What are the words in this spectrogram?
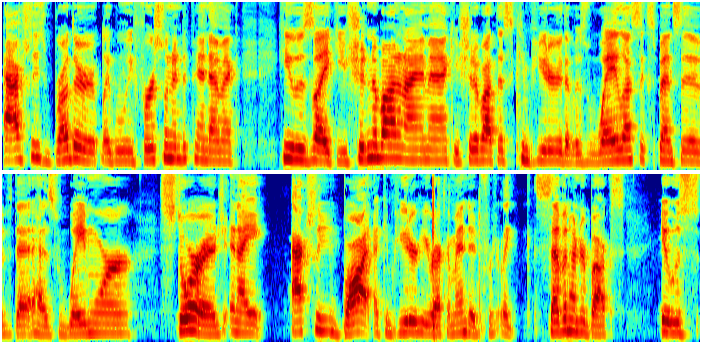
Ashley's brother, like when we first went into pandemic, he was like, You shouldn't have bought an iMac. You should have bought this computer that was way less expensive, that has way more storage. And I actually bought a computer he recommended for like 700 bucks. It was,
